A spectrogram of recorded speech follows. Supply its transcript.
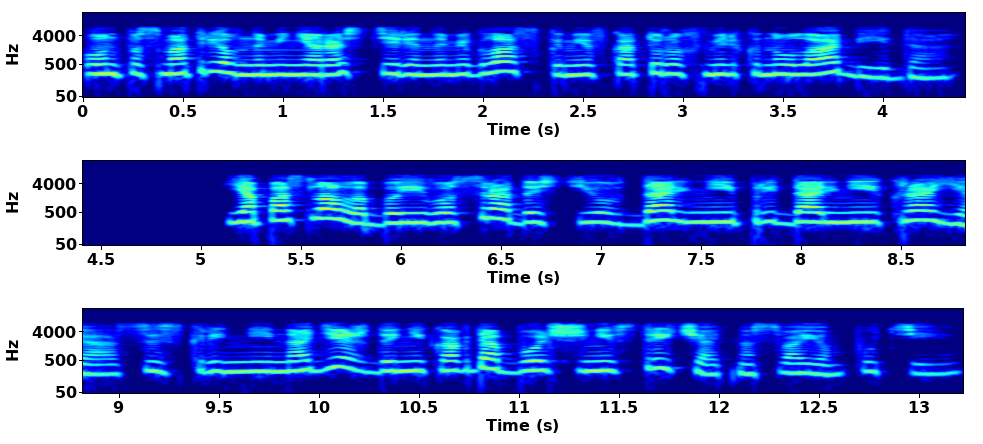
Он посмотрел на меня растерянными глазками, в которых мелькнула обида. Я послала бы его с радостью в дальние-предальние края, с искренней надеждой никогда больше не встречать на своем пути.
